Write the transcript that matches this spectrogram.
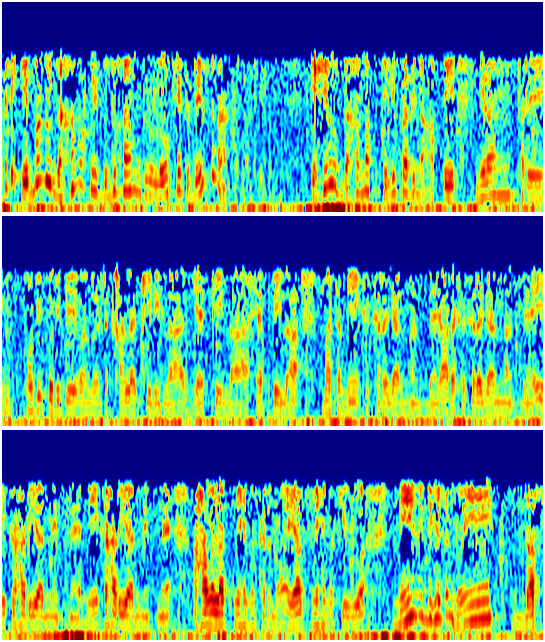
ඉතින් ඒ බඳු දහමකුයි බුදුහාමුදුරුව ලෝකයට දේශනා කරලා එහෙව් දහමක් පිළිපදින අපි නිරන්තරයෙන් පොඩි පොඩි දේවල් වලට කලකිරිලා ගැටිලා හැපිලා මට මේක කරගන්නත් බෑ අරක කරගන්නත් බෑ. ඒක හරියන්නේත් නෑ මේක හරියන්නේත් නෑ. අහවලත් මෙහෙම කරනවා එයත් මෙහෙම කිව්වා. මේ විදිහට නොයේ දස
